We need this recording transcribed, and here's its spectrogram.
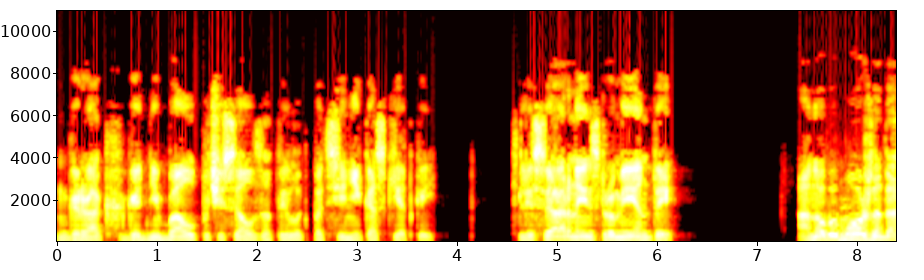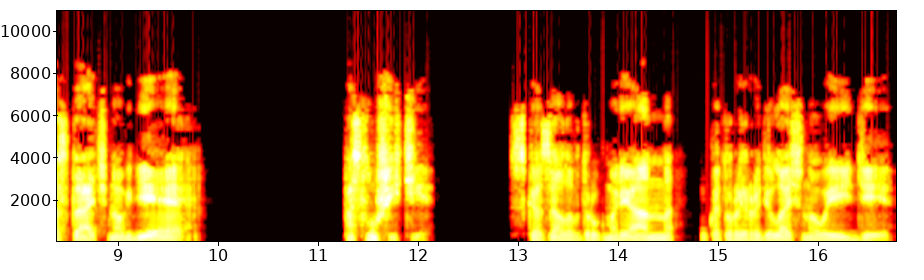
Грак Гаднибал почесал затылок под синей каскеткой. «Слесарные инструменты? Оно бы можно достать, но где?» «Послушайте», — сказала вдруг Марианна, у которой родилась новая идея.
